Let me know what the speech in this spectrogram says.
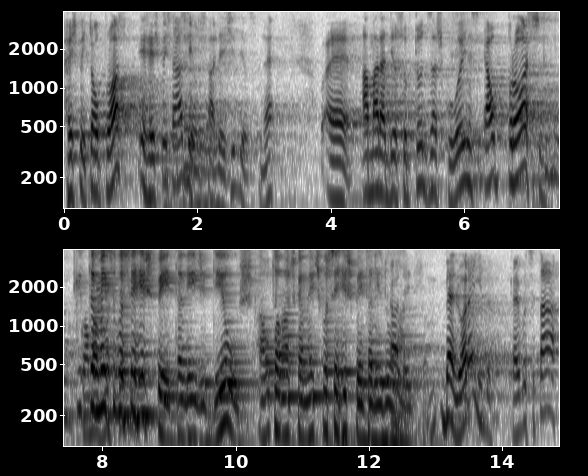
respeitar o próximo e respeitar a Deus, a lei de Deus, né? É, amar a Deus sobre todas as coisas, é ao próximo. Que também, se você respeita a lei de Deus, automaticamente você respeita a lei do homem. Melhor ainda, que aí você está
